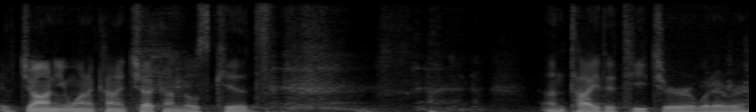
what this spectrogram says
If John, you want to kind of check on those kids, untie the teacher or whatever.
